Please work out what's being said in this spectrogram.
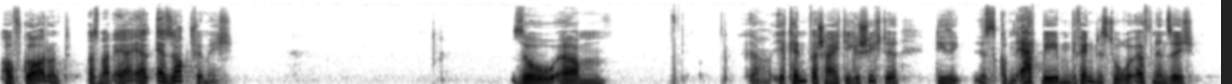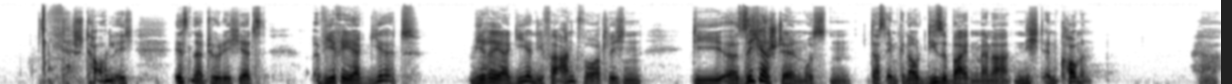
auf Gott und was macht er? er? Er sorgt für mich. So, ähm, ja, ihr kennt wahrscheinlich die Geschichte, die, es kommt ein Erdbeben, Gefängnistore öffnen sich. Und erstaunlich ist natürlich jetzt, wie reagiert, wie reagieren die Verantwortlichen, die äh, sicherstellen mussten, dass eben genau diese beiden Männer nicht entkommen. Ja.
